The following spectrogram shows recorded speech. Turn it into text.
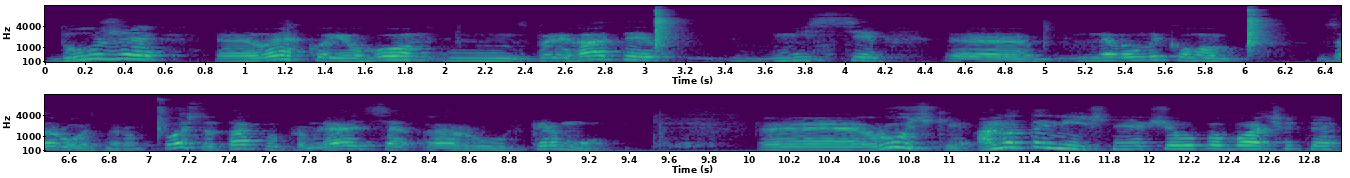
Дуже е, легко його зберігати в місці е, невеликого за розміром. Ось отак виправляється е, руль, кермо. Е, ручки анатомічні, якщо ви побачите,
